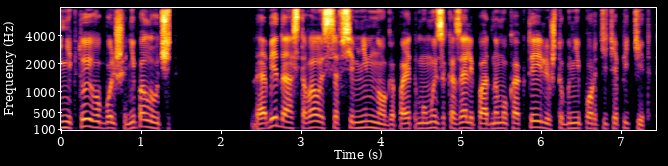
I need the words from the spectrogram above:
и никто его больше не получит. До обеда оставалось совсем немного, поэтому мы заказали по одному коктейлю, чтобы не портить аппетит.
